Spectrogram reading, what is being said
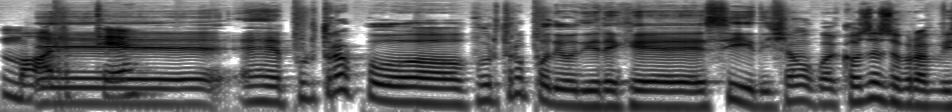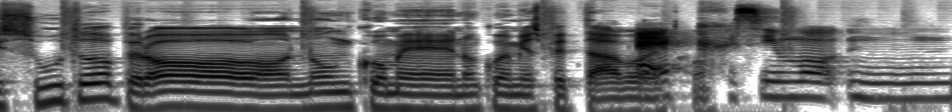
morte. e eh, purtroppo, purtroppo devo dire che sì, diciamo qualcosa è sopravvissuto, però non come, non come mi aspettavo. Ecco. Ecco, Simo, mm,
